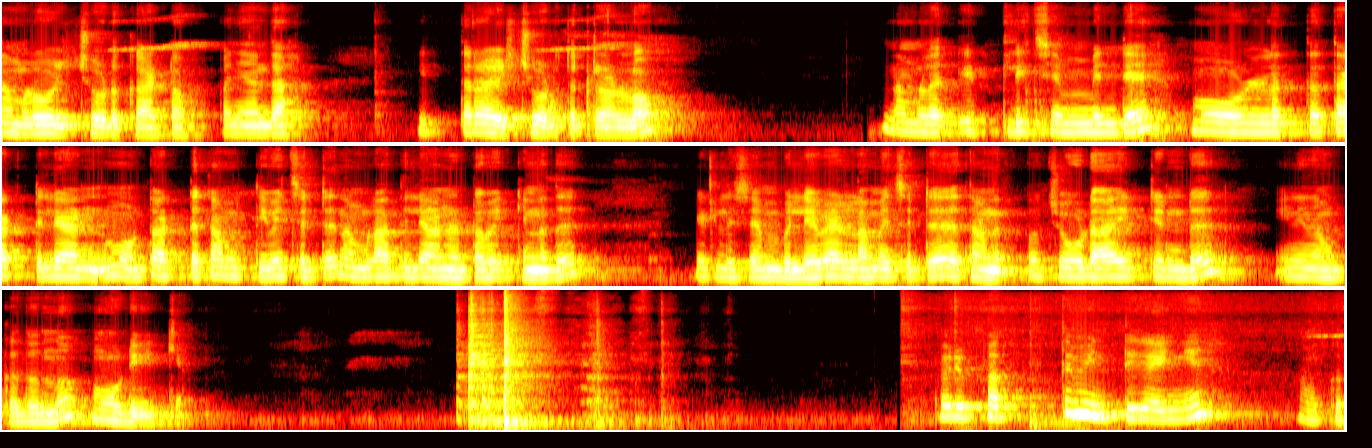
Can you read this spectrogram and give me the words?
നമ്മൾ ഒഴിച്ചു കൊടുക്കാം കേട്ടോ. അപ്പം ഞാൻ എന്താ ഇത്ര ഒഴിച്ചു കൊടുത്തിട്ടുള്ളൂ. നമ്മൾ ഇഡ്ലി ചെമ്പിന്റെ മുകളിലത്തെ തട്ടിലാണ് തട്ട് കമത്തി വെച്ചിട്ട് നമ്മൾ അതിലാണ് കേട്ടോ വെക്കുന്നത് ഇഡ്ഡലി ചെമ്പിൽ വെള്ളം വെച്ചിട്ട് തണു ചൂടായിട്ടുണ്ട്. ഇനി നമുക്കതൊന്ന് മൂടി വയ്ക്കാം ഒരു പത്ത് മിനിറ്റ് കഴിഞ്ഞ് നമുക്ക്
